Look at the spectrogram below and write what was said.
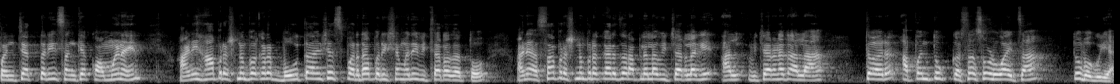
पंच्याहत्तर ही संख्या कॉमन आहे. आणि हा प्रश्न प्रकार बहुतांश स्पर्धा परीक्षेमध्ये विचारला जातो. आणि असा प्रश्न प्रकार जर आपल्याला विचारला गे आल विचारण्यात आला तर आपण तो कसा सोडवायचा तो बघूया.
